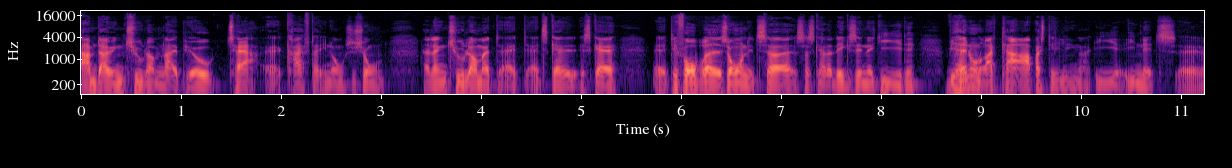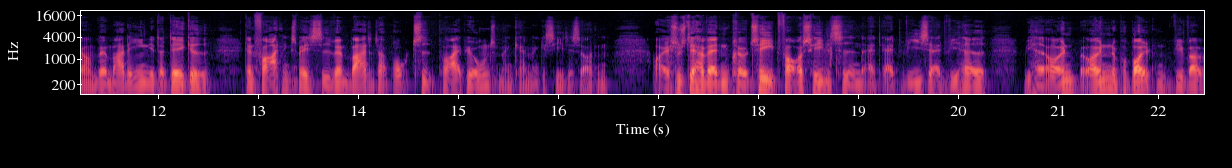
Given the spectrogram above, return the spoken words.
Jamen, der er jo ingen tvivl om, at en IPO tager øh, kræfter i en organisation. Der er ingen tvivl om, at, at, at skal, skal øh, det forberedes ordentligt, så, så skal der lægges energi i det. Vi havde nogle ret klare arbejdsdelinger i, i Nets, øh, om hvem var det egentlig, der dækkede den forretningsmæssige side, hvem var det, der brugte tid på IPO'en, man kan, man kan sige det sådan. Og jeg synes, det har været en prioritet for os hele tiden, at, at vise, at vi havde, vi havde øjne, øjnene på bolden. Vi var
